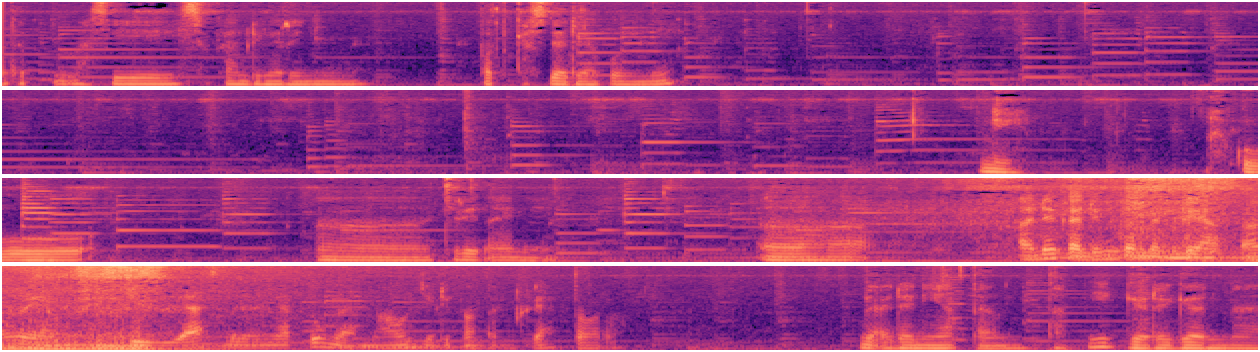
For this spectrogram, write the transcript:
tetap masih suka dengerin podcast dari aku ini. Nih aku uh, ceritain ya uh, ada kadang konten kreator yang dia sebenarnya tuh nggak mau jadi konten kreator. Nggak ada niatan. Tapi gara-gara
